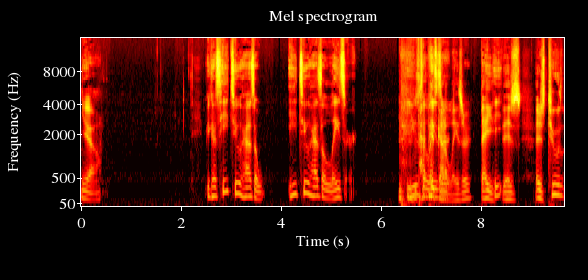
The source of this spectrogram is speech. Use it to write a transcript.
yeah, because he too has a, he too has a laser. He used Batman's got a laser. Hey, He- there's there's two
